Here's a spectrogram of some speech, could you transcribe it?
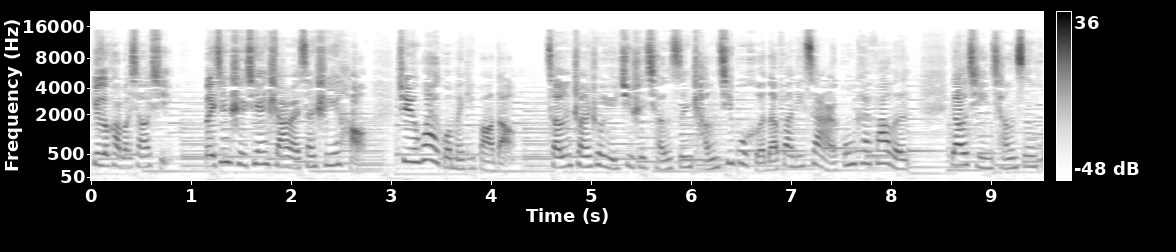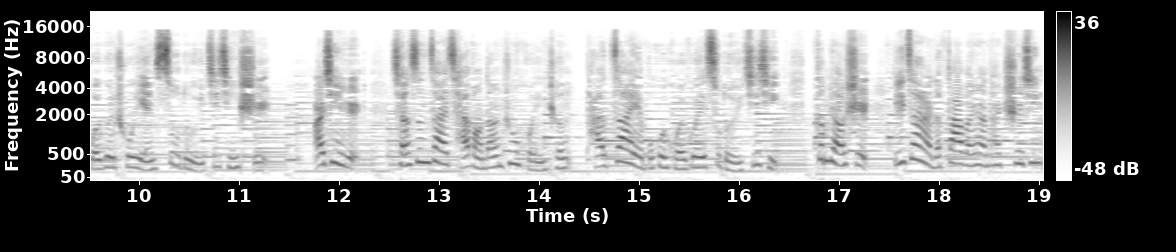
娱乐快报消息：北京时间十二月三十一号，据外国媒体报道，曾传出与巨石强森长期不和的范迪塞尔公开发文，邀请强森回归出演《速度与激情十》。而近日，强森在采访当中回应称，他再也不会回归《速度与激情》，更表示迪塞尔的发文让他吃惊，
